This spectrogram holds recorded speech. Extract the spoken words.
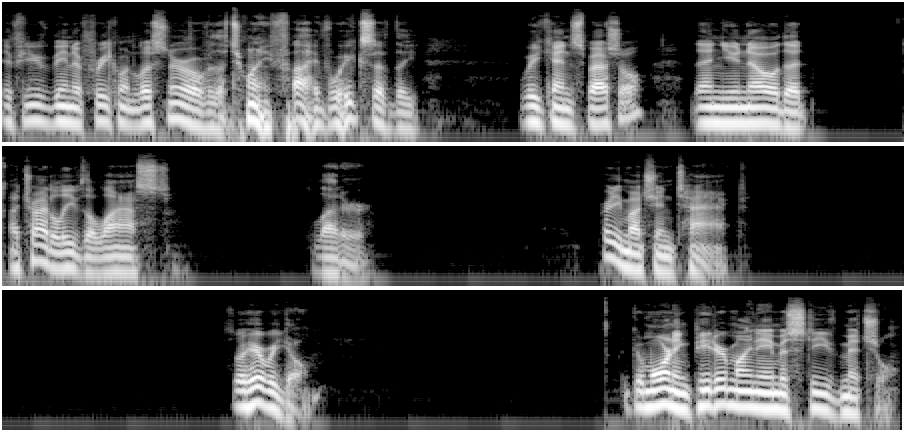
if you've been a frequent listener over the 25 weeks of the weekend special, then you know that I try to leave the last letter pretty much intact. So here we go. Good morning, Peter. My name is Steve Mitchell.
